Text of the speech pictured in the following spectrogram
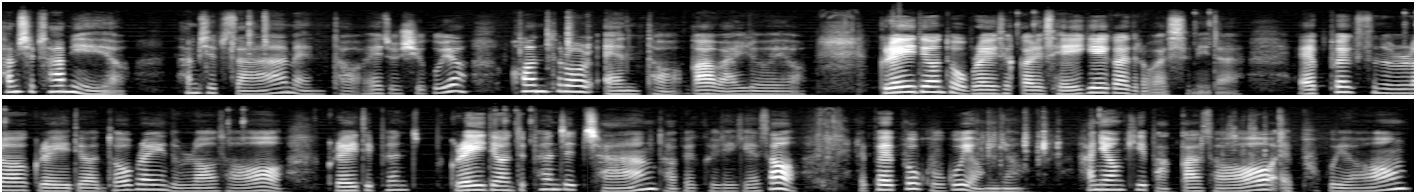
33이에요. 33 엔터 해주시고요. 컨트롤 엔터가 완료예요. 그레이디언트 오브레이 색깔이 3개가 들어갔습니다. FX 눌러 그레이디언트 오브레이 눌러서 그레이디 편, 그레이디언트 편집창 더블 클릭해서 FF9900 한영키 바꿔서 F90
